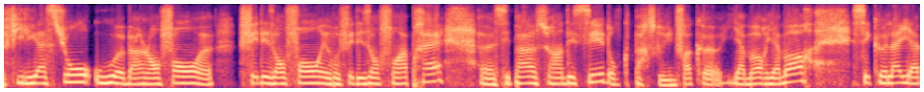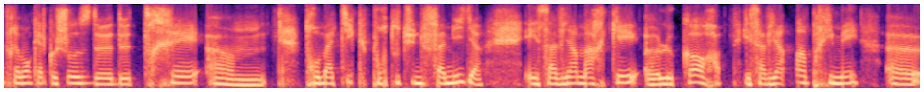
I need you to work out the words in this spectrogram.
filiation où ben, l'enfant fait des enfants et refait des enfants après. c'est pas sur un décès, donc parce qu'une fois qu'il y a mort, il y a mort. C'est que là, il y a vraiment quelque chose de, très traumatique pour toute une famille et ça vient marquer euh, le corps et ça vient imprimer euh,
